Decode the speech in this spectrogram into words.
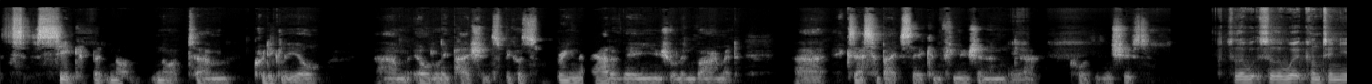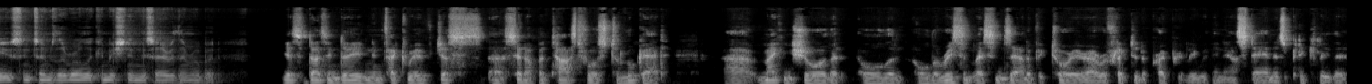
sick but not not um, critically ill um, elderly patients because bringing them out of their usual environment uh, exacerbates their confusion and yeah. uh, causes issues. So the so the work continues in terms of the role of the commission in this area, then, Robert. Yes, it does indeed, and in fact, we've just uh, set up a task force to look at uh, making sure that all the all the recent lessons out of Victoria are reflected appropriately within our standards, particularly the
